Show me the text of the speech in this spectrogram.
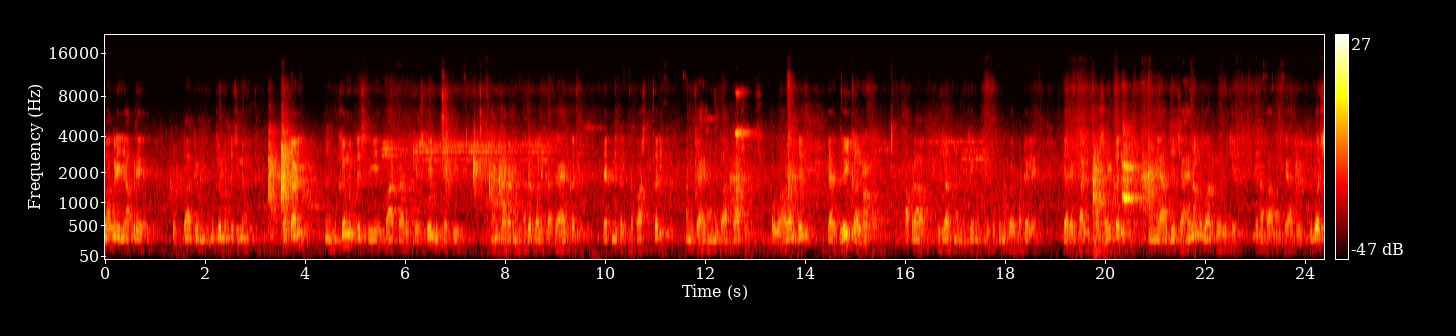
માંગણી આપણે ભારતીય મુખ્યમંત્રીશ્રીને પહોંચાડી અને મુખ્યમંત્રીશ્રીએ બાર તારીખે સ્ટેજ ઉપરથી ધનકારાની નગરપાલિકા જાહેર કરી, ટેકનિકલી તપાસ કરી અને જાહેરનામું બહાર પાડશું આવું આહવાન કર્યું. ત્યારે ગઈકાલે આપણા ગુજરાતના મુખ્યમંત્રી ભૂપેન્દ્રભાઈ પટેલે ત્યારે ફાઇલ ઉપર સહી કરી અને આજે જાહેરનામું બહાર પડ્યું છે, એના ભાગરૂપે આજે ખૂબ જ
